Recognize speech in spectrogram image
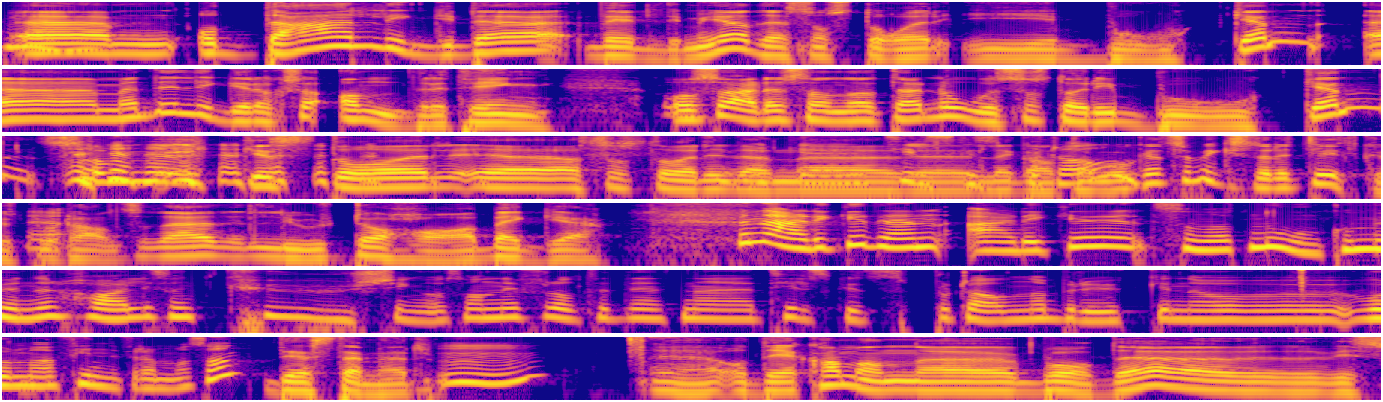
Mm. Um, og der ligger det veldig mye av det som står i boken, uh, men det ligger også andre ting. Og så er det sånn at det er noe som står i boken, som ikke står, eh, altså står i den eh, tilskuddsportalen. som ikke står i tilskuddsportalen. Så det er lurt å ha begge. Men er det, ikke den, er det ikke sånn at noen kommuner har sånn kursing og sånn i forhold til denne tilskuddsportalen og bruken, og hvor man finner fram og sånn? Det stemmer. Mm. Eh, og det kan man eh, både eh, hvis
